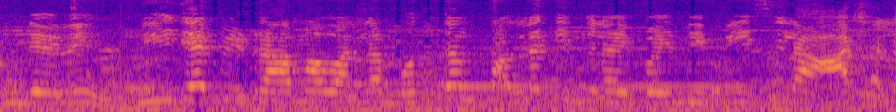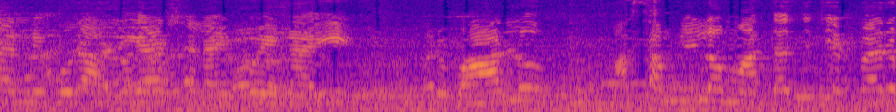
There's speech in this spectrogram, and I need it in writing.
ఉండేవి. బీజేపీ డ్రామా వల్ల మొత్తం అయిపోయింది. బీసీల ఆశలన్నీ కూడా అడియాశలు అయిపోయినాయి మరి వాళ్ళు అసెంబ్లీలో మద్దతు చెప్పారు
